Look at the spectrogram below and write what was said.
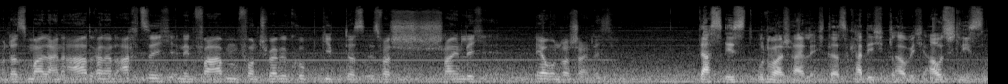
Und dass es mal ein A380 in den Farben von Travel Coop gibt, das ist wahrscheinlich eher unwahrscheinlich. Das ist unwahrscheinlich. Das kann ich, glaube ich, ausschließen.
